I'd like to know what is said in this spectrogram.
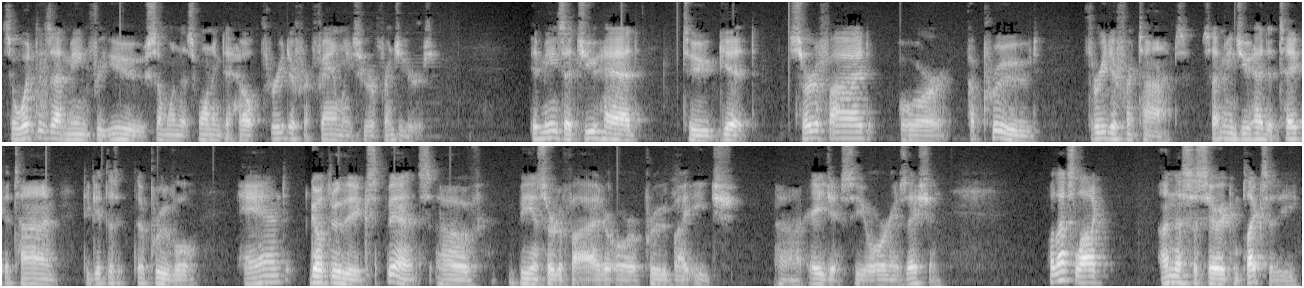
So, what does that mean for you, someone that's wanting to help three different families who are friends of yours? It means that you had to get certified or approved three different times. So that means you had to take the time to get the, the approval and go through the expense of being certified or approved by each uh, agency or organization. Well, that's a lot of unnecessary complexity.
